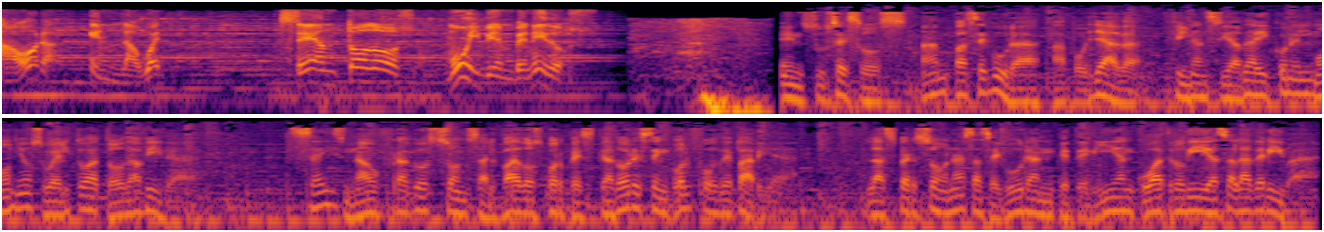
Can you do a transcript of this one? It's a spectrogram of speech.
Ahora en la web. Sean todos muy bienvenidos. En sucesos, AMPA segura, apoyada, financiada y con el moño suelto a toda vida. Seis náufragos son salvados por pescadores en Golfo de Paria. Las personas aseguran que tenían cuatro días a la deriva.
